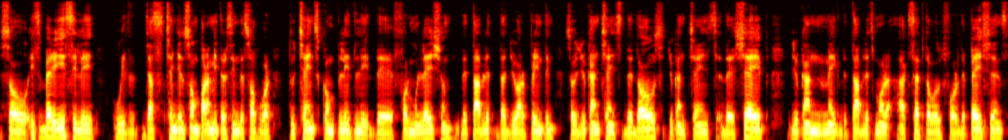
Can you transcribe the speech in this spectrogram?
So it's very easily with just changing some parameters in the software to change completely the formulation, the tablet that you are printing. So you can change the dose, you can change the shape, you can make the tablets more acceptable for the patients.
